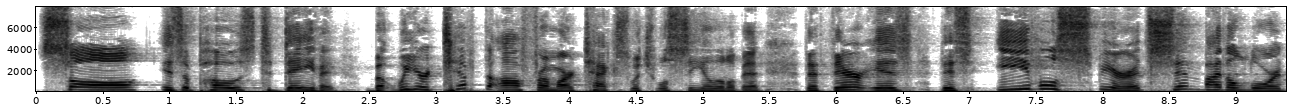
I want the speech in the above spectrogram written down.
Saul is opposed to David. But we are tipped off from our text, which we'll see a little bit, that there is this evil spirit sent by the Lord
